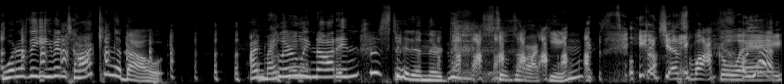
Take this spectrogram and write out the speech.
What are they even talking about? I'm my kid- clearly not interested and they're still talking. you just walk away. Oh, yeah.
